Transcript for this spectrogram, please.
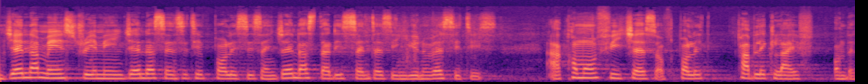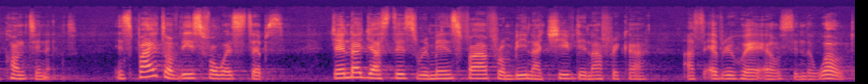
Gender mainstreaming, gender sensitive policies, and gender studies centers in universities are common features of public life on the continent. In spite of these forward steps, gender justice remains far from being achieved in Africa as everywhere else in the world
